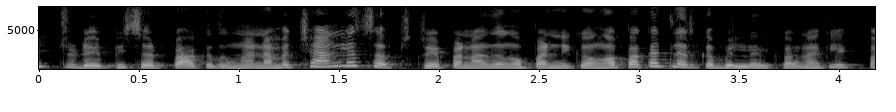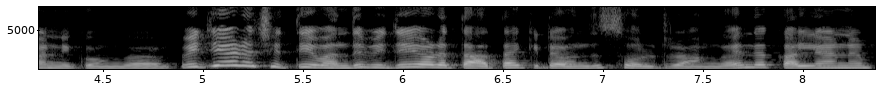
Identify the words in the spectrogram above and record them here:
ஃப்ரெண்ட்ஸ் டுடே எபிசோட் பார்க்கறதுக்கு நம்ம சேனலை சப்ஸ்கிரைப் பண்ணாதவங்க பண்ணிக்கோங்க. பக்கத்தில் இருக்க பெல் ஐக்கானை கிளிக் பண்ணிக்கோங்க. விஜயோட சித்தி வந்து விஜயோட தாத்தா கிட்ட வந்து சொல்கிறாங்க இந்த கல்யாணம்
